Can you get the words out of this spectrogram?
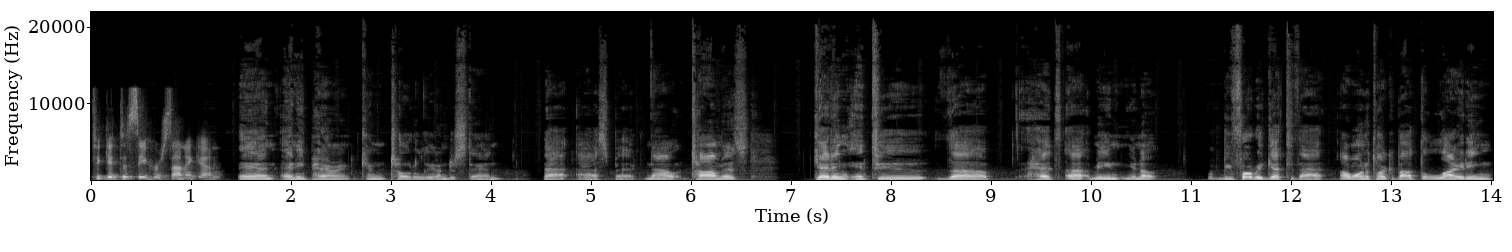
to get to see her son again. And any parent can totally understand that aspect. Now, Thomas, getting into the heads, uh, I mean, you know, before we get to that, I want to talk about the lighting,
